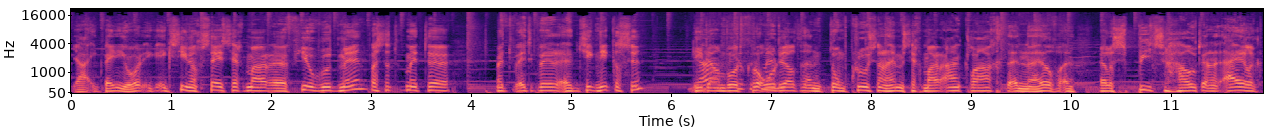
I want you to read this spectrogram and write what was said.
ja, ik weet niet hoor. Ik, ik zie nog steeds zeg maar Feel Good Man. Was dat met, met weet ik weer, Jake Nicholson? Die Ja, dan wordt veroordeeld en Tom Cruise dan hem zeg maar aanklaagt. En een, heel, een hele speech houdt. En uiteindelijk,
